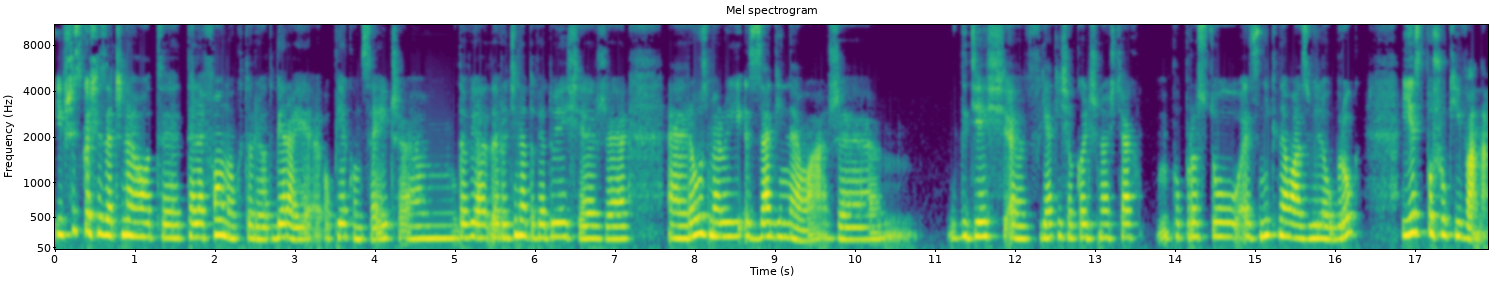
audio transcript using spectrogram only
I wszystko się zaczyna od e, telefonu, który odbiera opiekun Sage. Rodzina dowiaduje się, że e, Rosemary zaginęła, że gdzieś e, w jakichś okolicznościach po prostu zniknęła z Willowbrook i jest poszukiwana.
